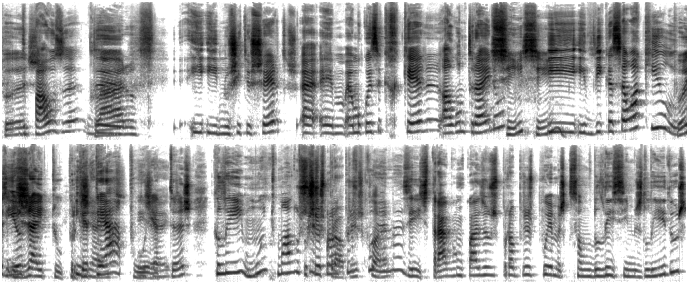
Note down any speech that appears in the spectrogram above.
Pois. de pausa, de- Claro. E, e nos sítios certos. É, é é uma coisa que requer algum treino Sim, sim. e, e dedicação àquilo. Pois, e, eu- jeito, porque e até jeito, há poetas que leem muito mal os, seus, seus próprios, próprios, claro. poemas e estragam quase os próprios poemas, que são belíssimos lidos,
